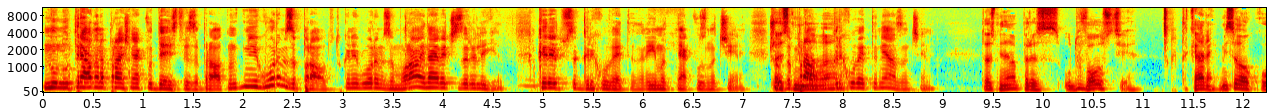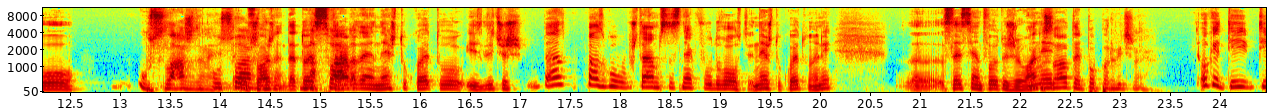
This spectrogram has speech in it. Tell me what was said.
Но, но трябва да направиш някакво действие за правото. Ние говорим за правото, тук не говорим за морал и най-вече за религията, където са греховете, нали, имат някакво значение. Защото за правото минава... греховете няма значение. Тоест минава през удоволствие. Така ли? Мисля, ако Услаждане. Услаждане. Да, т.е. трябва да е нещо, което изличаш. Аз, аз го обобщавам с някакво удоволствие. Нещо, което, нали, следствие на твоето желание. Насладата е по-първична. Окей, okay, ти, ти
